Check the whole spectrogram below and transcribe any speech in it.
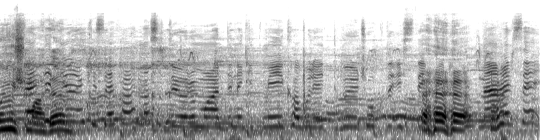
uyuşmadı. Diyorum Mardin'e gitmeyi kabul etti. Böyle çok da istekli. Meğerse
